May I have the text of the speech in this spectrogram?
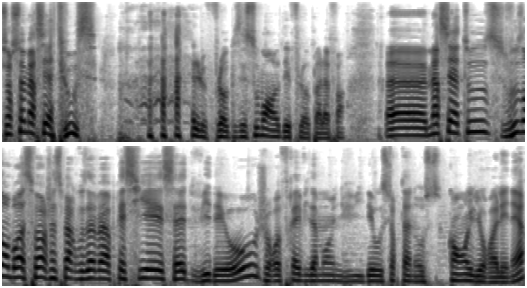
Sur ce, merci à tous. le flop, c'est souvent des flops à la fin. Euh, merci à tous, je vous embrasse fort, j'espère que vous avez apprécié cette vidéo. Je referai évidemment une vidéo sur Thanos quand il y aura les nerfs,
